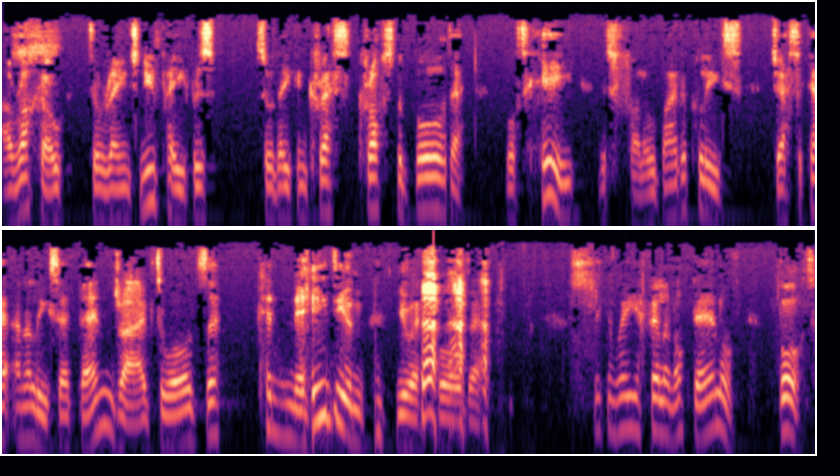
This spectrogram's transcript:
Arocho to arrange new papers so they can crest, cross the border, but he is followed by the police. Jessica and Alisa then drive towards the Canadian US border. Thinking where you filling up there, love? But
